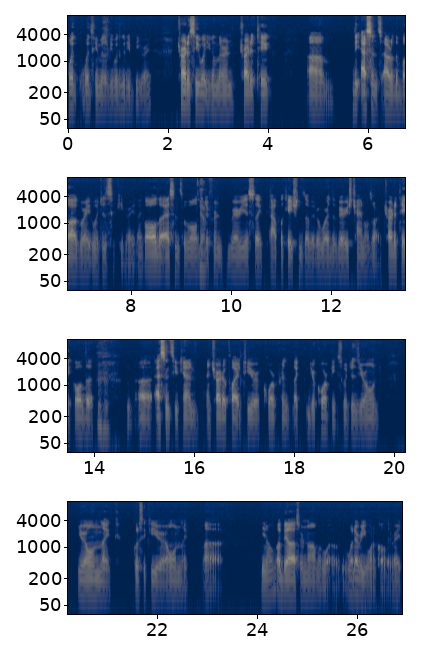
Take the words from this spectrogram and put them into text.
with with humility, with garibi, right? Try to see what you can learn. Try to take um, the essence out of the bug right? Which is the key right? Like all the essence of all the Yep. different various like applications of it, or where the various channels are. Try to take all the Mhm. Uh, essence you can and try to apply it to your core print, like your core piece, which is your own, your own like Gursiki, your own like, uh, you know, abhyas or nam or whatever you want to call it, right?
